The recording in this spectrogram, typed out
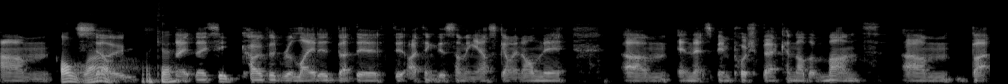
Um, oh wow! So okay. They, they said COVID related, but they're, they're, I think there's something else going on there, um, and that's been pushed back another month. Um, but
